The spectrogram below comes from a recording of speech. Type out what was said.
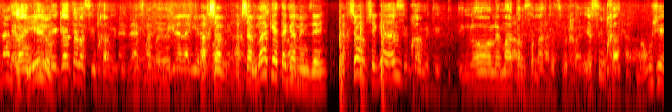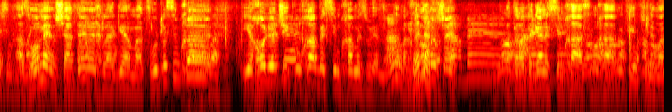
אלא אם כאילו. כן הגעת לשמחה אמיתית. עכשיו, עכשיו, מה הקטע גם עם זה? תחשוב שגם, יש שמחה אמיתית. אם לא, למה אתה משמח את עצמך? יש שמחה. ברור שיש שמחה. אז הוא אומר שהדרך להגיע מעצבות לשמחה, יכול להיות שהיא כרוכה בשמחה מזויפת. אבל זה לא. אומר שאתה לא תגיע לשמחה, שמחה אמיתית שלמה.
